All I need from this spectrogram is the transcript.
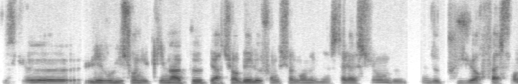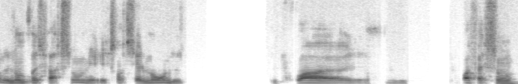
puisque euh, l'évolution du climat peut perturber le fonctionnement d'une installation de, plusieurs façons, de nombreuses façons, mais essentiellement de, de trois façons?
